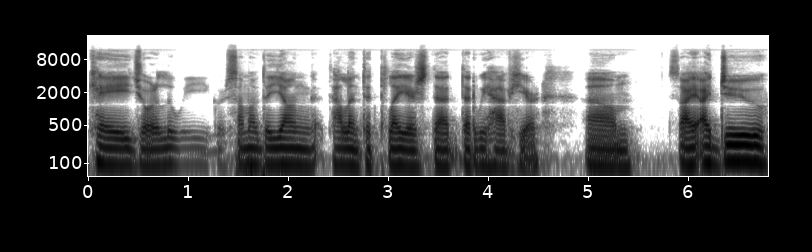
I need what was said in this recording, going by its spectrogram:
Cage or Louis or some of the young talented players that that we have here. Um, so I, I, do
